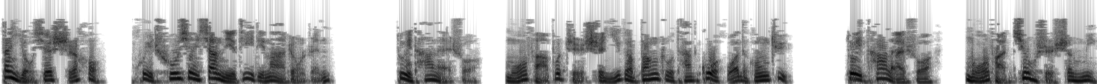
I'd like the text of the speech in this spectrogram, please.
但有些时候会出现像你弟弟那种人，对他来说，魔法不只是一个帮助他过活的工具，对他来说，魔法就是生命。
